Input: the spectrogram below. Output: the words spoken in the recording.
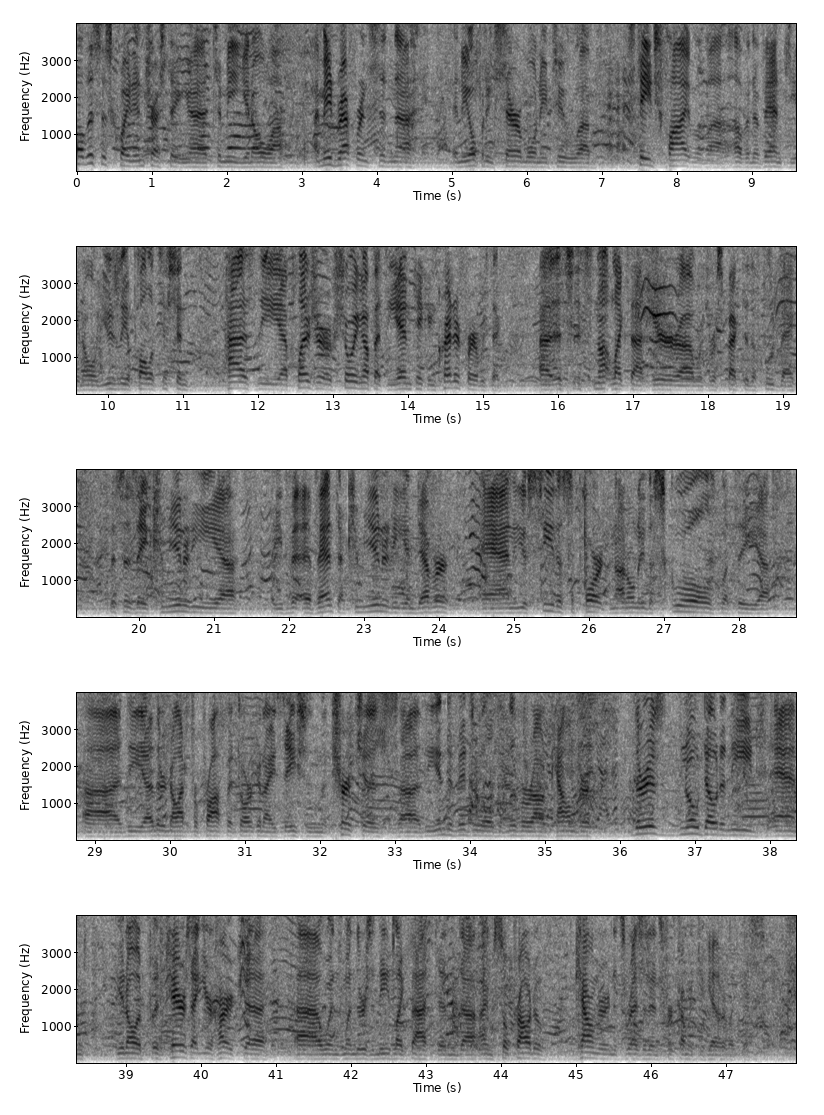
Well, this is quite interesting uh, to me. You know, uh, I made reference in uh, in the opening ceremony to uh, stage five of, uh, of, an event. You know, usually a politician has the uh, pleasure of showing up at the end, taking credit for everything. it's it's not like that here with respect to the food bank. This is a community event, a community endeavor and you see the support not only the schools but the uh, uh, the other not-for-profit organization, the churches, uh, the individuals that live around Callander. There is no doubt a need, and you know it, it tears at your heart uh, uh, when when there's a need like that. And uh, I'm so proud of Callander and its residents for coming together like this.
